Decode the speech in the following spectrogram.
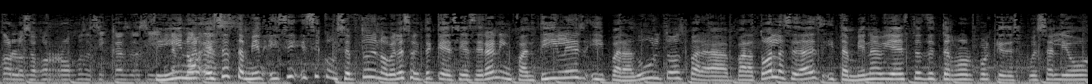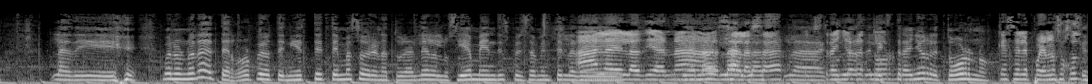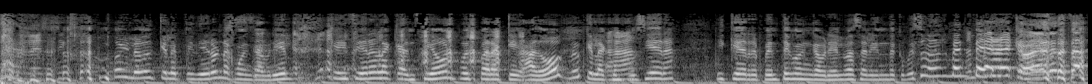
con los ojos rojos así, casi así. Sí, ¿te no, esas también, ese, ese concepto de novelas ahorita que decías eran infantiles y para adultos, para, para todas las edades y también había estas de terror porque después salió la de, bueno, no era de terror, pero tenía este tema sobrenatural de la Lucía Méndez, precisamente la de... Ah, la de la Diana Salazar, Extraño la- El Retorno. extraño retorno. Que se le ponían los ojos se- verdes. no, y luego que le pidieron a Juan Gabriel que hiciera la canción, pues para que ad hoc, ¿no? Que la Ajá. compusiera y que de repente Juan Gabriel va saliendo como eso no me pena que va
